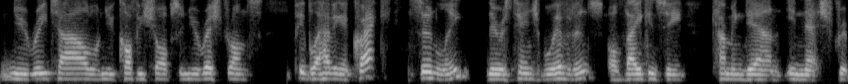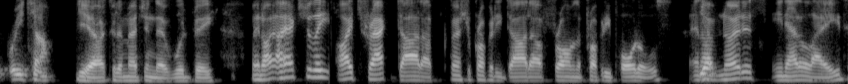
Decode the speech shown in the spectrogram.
new retail or new coffee shops or new restaurants, people are having a crack. Certainly, there is tangible evidence of vacancy coming down in that strip retail. Yeah, I could imagine there would be. I mean, I actually I track data, commercial property data from the property portals, and Yep. I've noticed in Adelaide,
